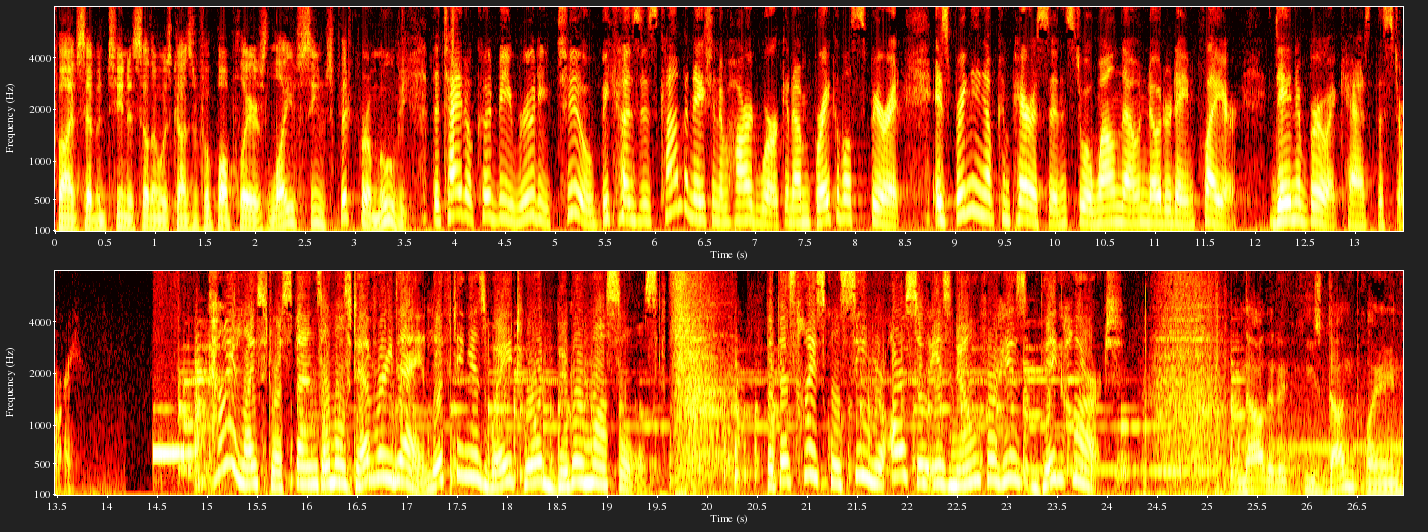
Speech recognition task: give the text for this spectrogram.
517, a Southern Wisconsin football player's life seems fit for a movie. The title could be Rudy, too, because his combination of hard work and unbreakable spirit is bringing up comparisons to a well-known Notre Dame player. Dana Bruick has the story. Kai Lystra spends almost every day lifting his way toward bigger muscles. But this high school senior also is known for his big heart. Now that he's done playing,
